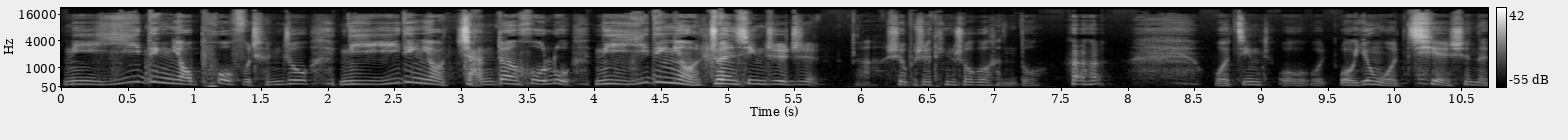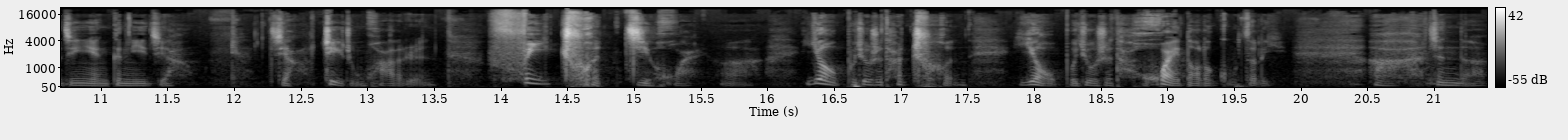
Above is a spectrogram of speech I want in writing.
你一定要破釜沉舟，你一定要斩断后路，你一定要专心致志啊，是不是听说过很多？我经我我我用我切身的经验跟你讲，讲这种话的人，非蠢即坏啊！要不就是他蠢，要不就是他坏到了骨子里啊！真的，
